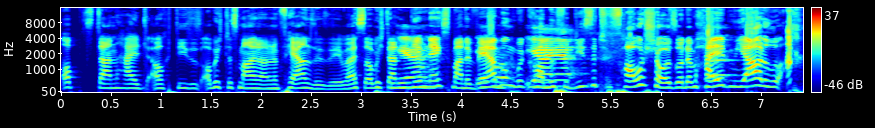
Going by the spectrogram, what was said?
ob es dann halt auch dieses, ob ich das mal an einem Fernsehen sehe, weißt du, ob ich dann ja. demnächst mal eine Werbung ja. bekomme ja, für diese TV-Show, so in einem halben Jahr oder so. Ach,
